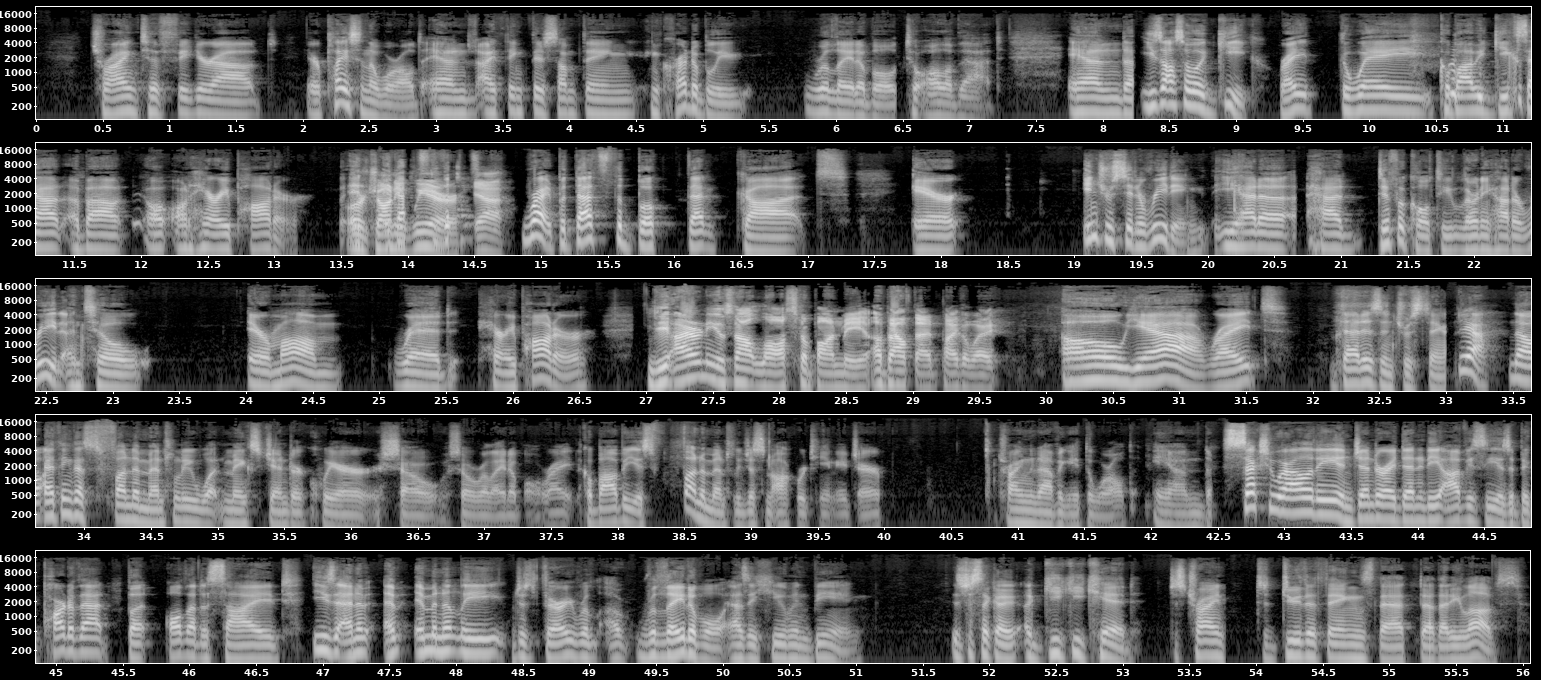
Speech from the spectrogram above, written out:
trying to figure out their place in the world. And I think there's something incredibly relatable to all of that. And uh, he's also a geek, right? The way Kobabe geeks out about uh, on Harry Potter Or It- Johnny Weir, yeah. Right, but that's the book that got Air interested in reading. He had a had difficulty learning how to read until Air mom read Harry Potter. The irony is not lost upon me about that, by the way. Oh yeah, right. That is interesting. Yeah, no, I think that's fundamentally what makes genderqueer so so relatable, right? Kobabe is fundamentally just an awkward teenager trying to navigate the world, and sexuality and gender identity obviously is a big part of that. But all that aside, he's en- em- eminently just very re- uh, relatable as a human being. It's just like a, a geeky kid just trying to do the things that uh, that he loves.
